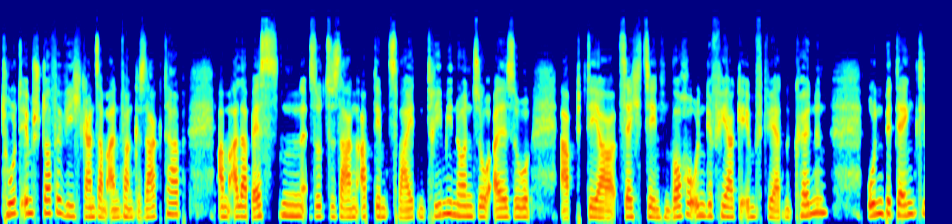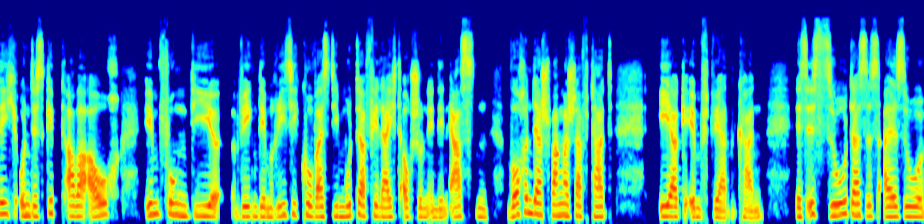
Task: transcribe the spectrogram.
Totimpfstoffe, wie ich ganz am Anfang gesagt habe, am allerbesten sozusagen ab dem zweiten Triminon, so also ab der 16. Woche ungefähr geimpft werden können, unbedenklich. Und es gibt aber auch Impfungen, die wegen dem Risiko, was die Mutter vielleicht auch schon in den ersten Wochen der Schwangerschaft hat, eher geimpft werden kann. Es ist so, dass es also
